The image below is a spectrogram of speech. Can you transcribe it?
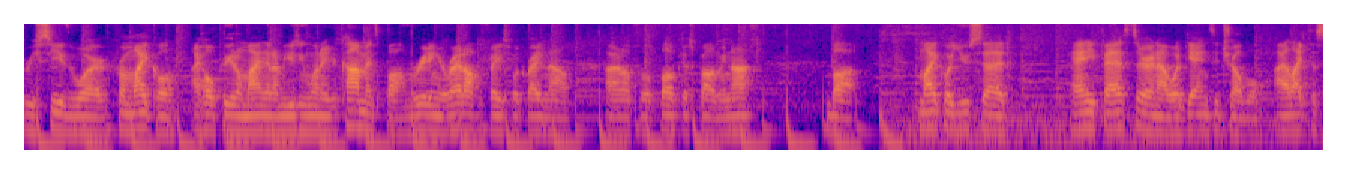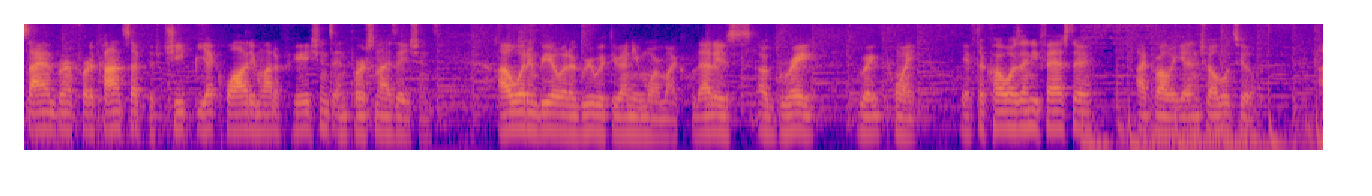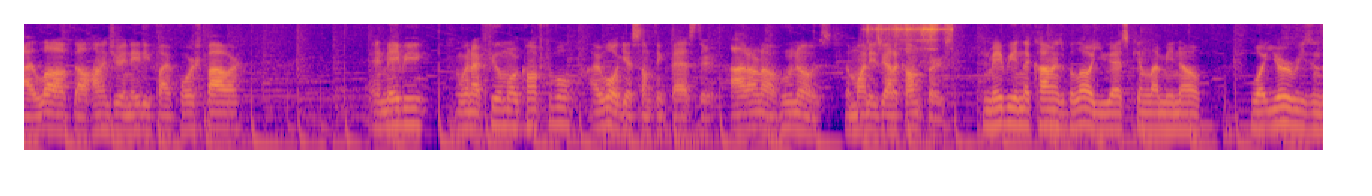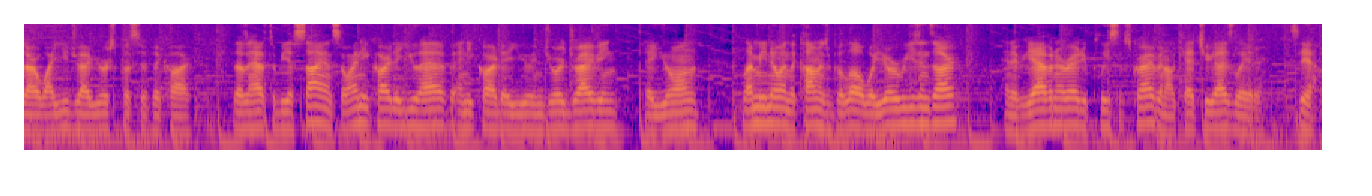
received were from Michael. I hope you don't mind that I'm using one of your comments, but I'm reading it right off of Facebook right now. I don't know if it'll focus, probably not. But Michael, you said any faster and I would get into trouble. I like the Scion Burn for the concept of cheap yet quality modifications and personalizations. I wouldn't be able to agree with you anymore, Michael. That is a great, great point. If the car was any faster, I'd probably get in trouble too. I love the 185 horsepower and maybe When I feel more comfortable, I will get something faster. I don't know, who knows? The money's gotta come first. And maybe in the comments below, you guys can let me know what your reasons are why you drive your specific car. It doesn't have to be a science, so any car that you have, any car that you enjoy driving, that you own, let me know in the comments below what your reasons are. And if you haven't already, please subscribe and I'll catch you guys later. See ya.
